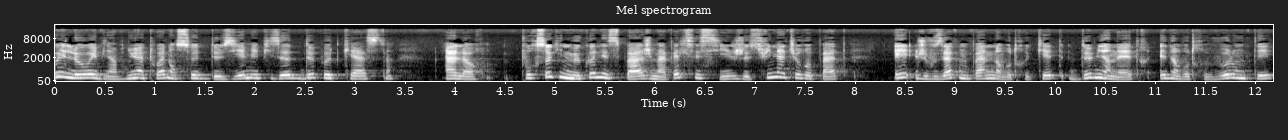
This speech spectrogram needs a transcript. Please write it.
hello et bienvenue à toi dans ce deuxième épisode de podcast. Alors, pour ceux qui ne me connaissent pas, je m'appelle Cécile, je suis naturopathe et je vous accompagne dans votre quête de bien-être et dans votre volonté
